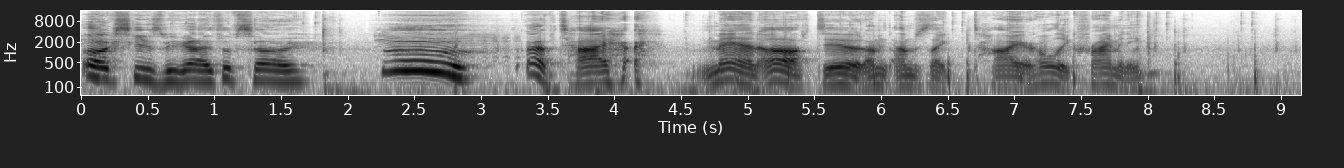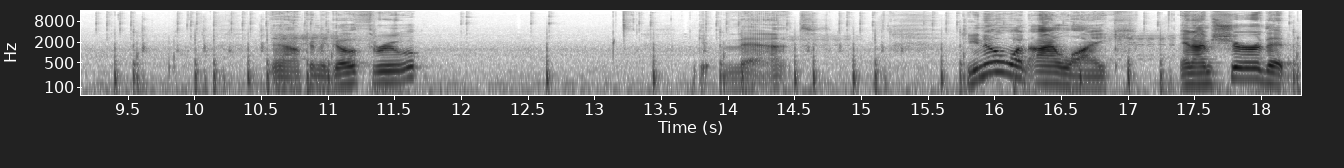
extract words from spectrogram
Oh, excuse me, guys. I'm sorry. Ooh, I'm tired. Man, oh, dude. I'm, I'm just, like, tired. Holy criminy. Now, I'm going to go through... Get that. Do you know what I like? And I'm sure that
